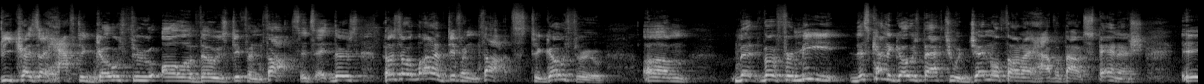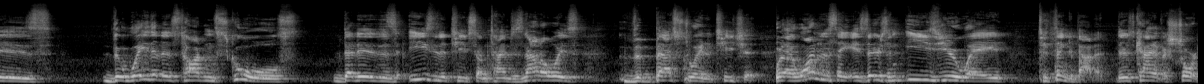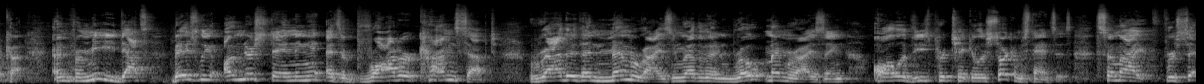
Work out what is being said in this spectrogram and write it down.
because I have to go through all of those different thoughts. It's there's those are a lot of different thoughts to go through. Um, but but for me, this kind of goes back to a general thought I have about Spanish is the way that it's taught in schools that it is easy to teach sometimes is not always the best way to teach it. What I wanted to say is there's an easier way to think about it. There's kind of a shortcut. And for me, that's basically understanding it as a broader concept rather than memorizing, rather than rote memorizing all of these particular circumstances. So my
